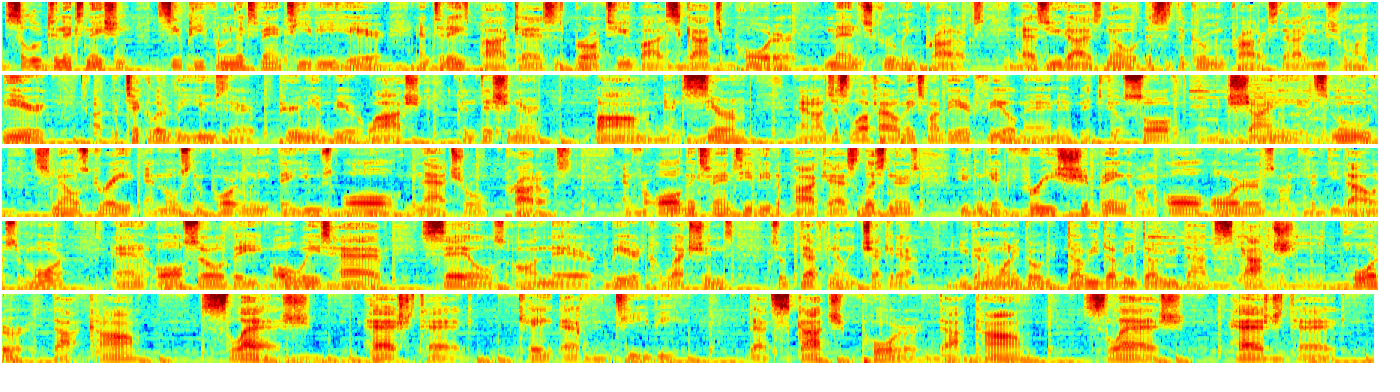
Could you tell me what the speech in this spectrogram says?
Salute to Knicks Nation, CP from Knicks Fan TV here, and today's podcast is brought to you by Scotch Porter Men's Grooming Products. As you guys know, this is the grooming products that I use for my beard. I particularly use their premium beard wash, conditioner, balm, and serum, and I just love how it makes my beard feel, man. It, it feels soft, it's shiny, it's smooth, smells great, and most importantly, they use all natural products. And for all Knicks Fan TV, the podcast listeners, you can get free shipping on all orders on $50 or more. And also, they always have sales on their beard collections, so definitely check it out. You're going to want to go to www.scotchporter.com slash hashtag KFTV. That's scotchporter.com slash hashtag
